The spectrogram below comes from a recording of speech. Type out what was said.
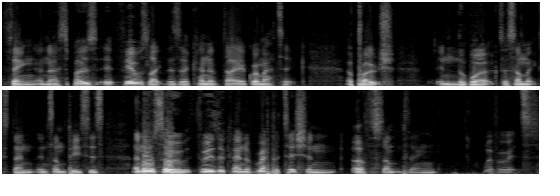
thing, and I suppose it feels like there's a kind of diagrammatic approach in the work to some extent in some pieces, and also through the kind of repetition of something, whether it's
